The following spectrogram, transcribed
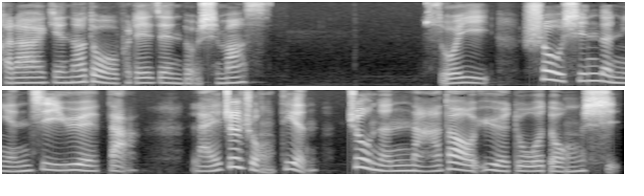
からげなどプレゼントします。所以寿星的年纪越大，来这种店就能拿到越多东西。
